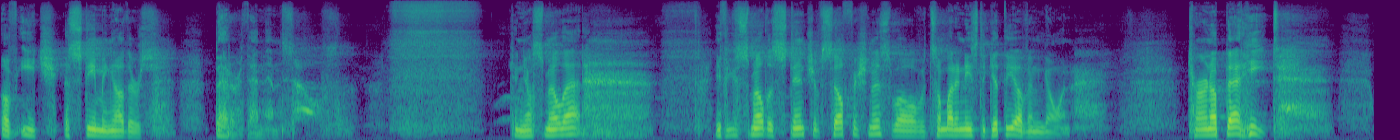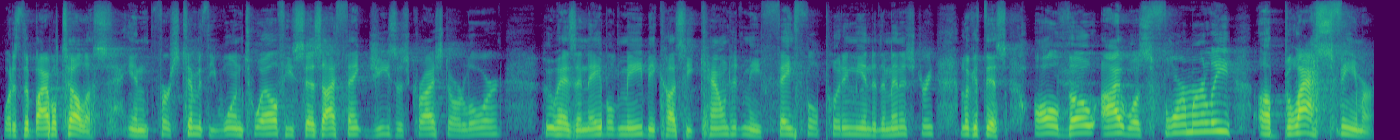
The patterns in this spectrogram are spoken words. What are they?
of each esteeming others better than themselves. Can y'all smell that? If you smell the stench of selfishness, well, somebody needs to get the oven going. Turn up that heat. What does the Bible tell us? In 1 Timothy 1:12, he says, "I thank Jesus Christ our Lord who has enabled me because he counted me faithful, putting me into the ministry. Look at this. Although I was formerly a blasphemer,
